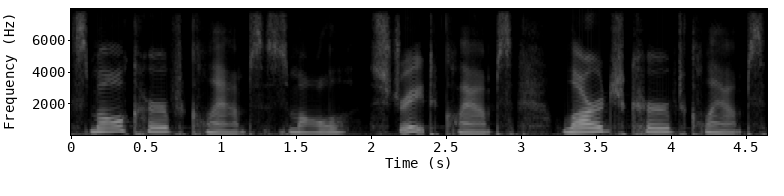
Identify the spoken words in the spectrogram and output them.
small curved clamps, small straight clamps, large curved clamps,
